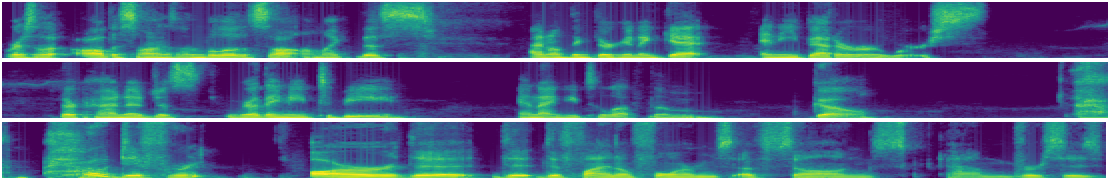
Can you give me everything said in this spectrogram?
Whereas all the songs on Below the Salt, I'm like, this, I don't think they're to get any better or worse. They're kind of just where they need to be, and I need to let them go. How different are the the, the final forms of songs um, versus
